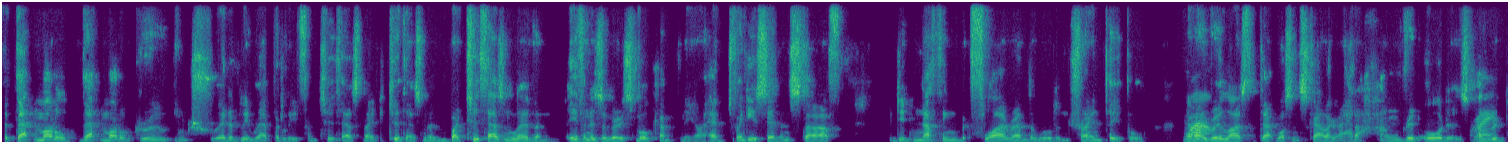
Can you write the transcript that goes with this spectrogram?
But that model that model grew incredibly rapidly from 2008 to 2011. By 2011, even as a very small company, I had 27 staff who did nothing but fly around the world and train people. Wow. And I realized that that wasn't scaling. I had 100 orders, 100 right.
